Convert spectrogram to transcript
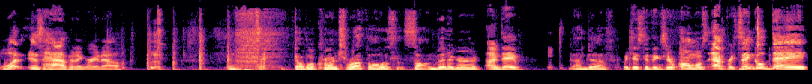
What is happening right now? Double crunch ruffles, salt and vinegar. I'm Dave. I'm Jeff. We taste new things here almost every single day.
